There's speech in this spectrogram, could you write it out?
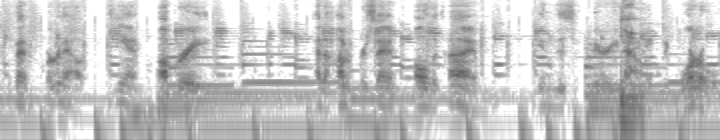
prevent burnout. You can't operate at 100% all the time in this very No. dynamic world.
